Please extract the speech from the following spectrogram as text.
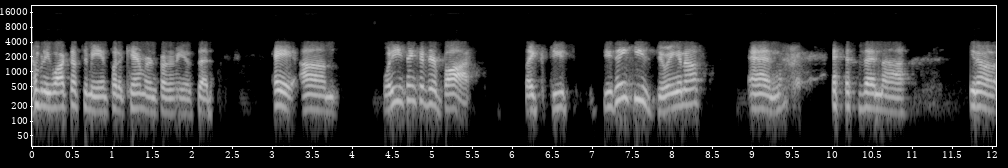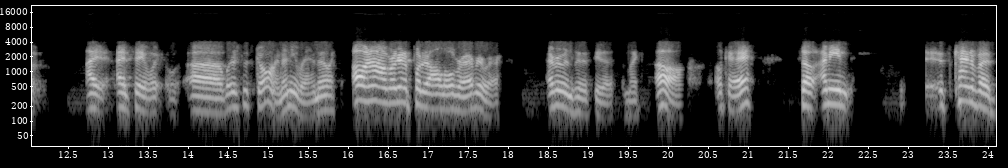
somebody walked up to me and put a camera in front of me and said, "Hey, um, what do you think of your boss? Like, do you do you think he's doing enough?" And, then, uh, you know, I I'd say, uh, "Where's this going anyway?" And they're like, "Oh no, we're gonna put it all over everywhere. Everyone's gonna see this." I'm like, "Oh, okay." So I mean, it's kind of a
